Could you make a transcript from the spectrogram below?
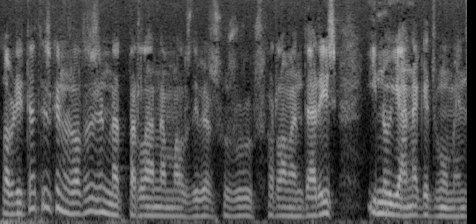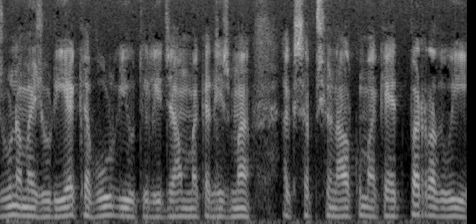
La veritat és que nosaltres hem anat parlant amb els diversos grups parlamentaris i no hi ha en aquests moments una majoria que vulgui utilitzar un mecanisme excepcional com aquest per reduir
